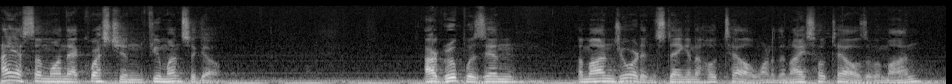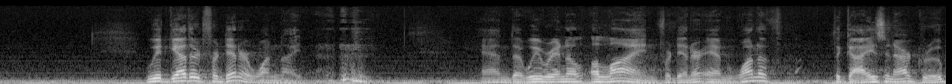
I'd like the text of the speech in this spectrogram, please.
I asked someone that question a few months ago. Our group was in Amman, Jordan, staying in a hotel, one of the nice hotels of Amman. We had gathered for dinner one night, and uh, we were in a, a line for dinner, and one of the guys in our group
